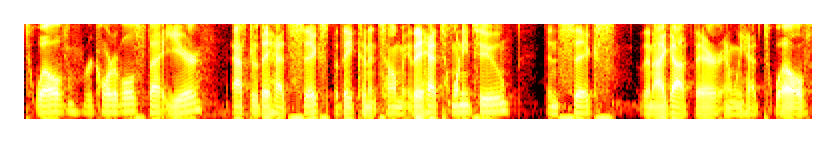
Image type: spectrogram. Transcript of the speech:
12 recordables that year. After they had six, but they couldn't tell me they had 22, then six. Then I got there and we had 12.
